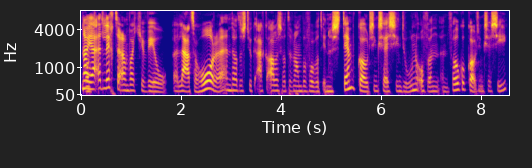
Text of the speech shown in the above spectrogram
Nou ja, het ligt eraan wat je wil eh, laten horen. En dat is natuurlijk eigenlijk alles wat we dan bijvoorbeeld in een stemcoaching sessie doen. Of een, een vocal coaching sessie.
